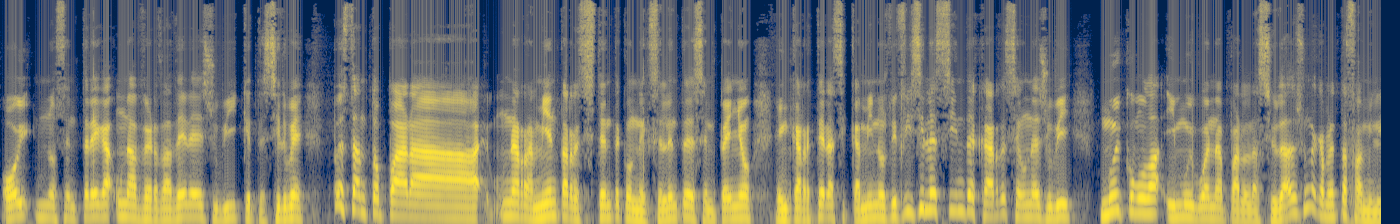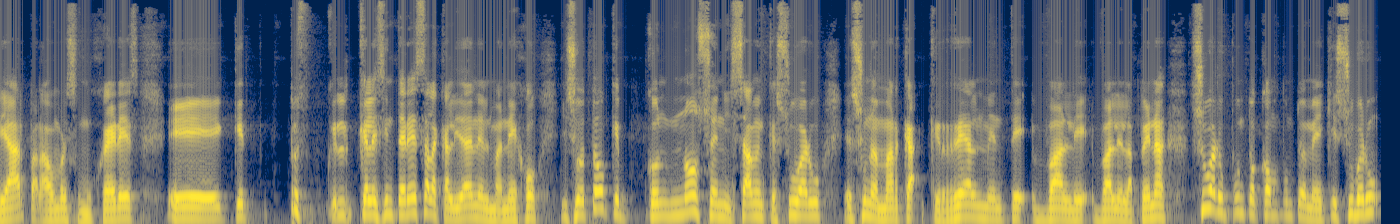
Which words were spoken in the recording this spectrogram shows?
hoy nos entrega una verdadera SUV que te sirve, pues tanto para una herramienta resistente con excelente desempeño en carreteras y caminos difíciles, sin dejar de ser una SUV muy cómoda y muy buena para la ciudad. Es una camioneta familiar para hombres y mujeres eh, que pues, que les interesa la calidad en el manejo y sobre todo que conocen y saben que Subaru es una marca que realmente vale, vale la pena. Subaru.com.mx, Subaru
